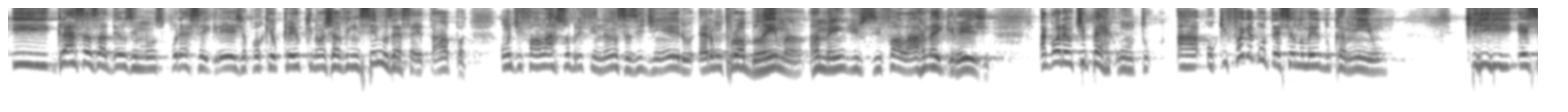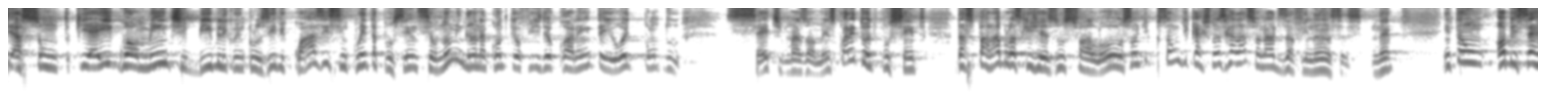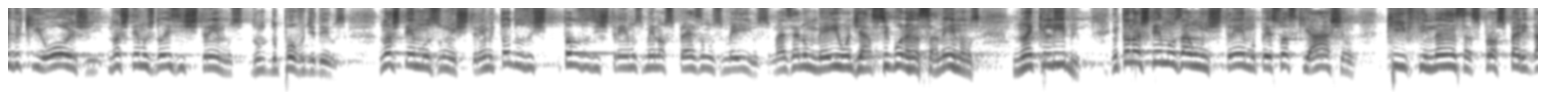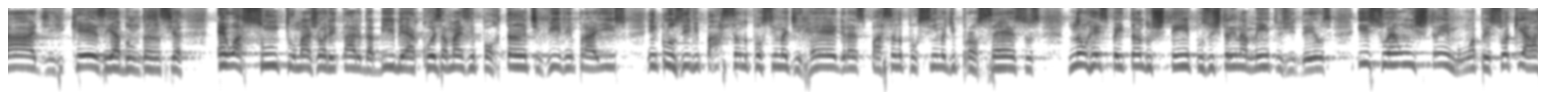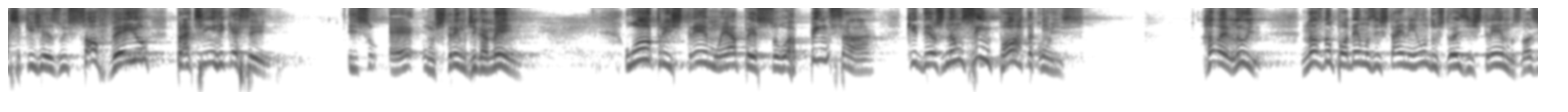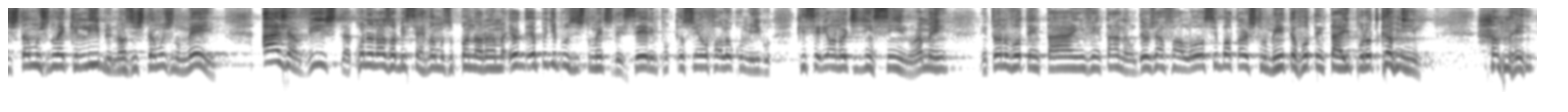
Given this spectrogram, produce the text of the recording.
E graças a Deus, irmãos, por essa igreja, porque eu creio que nós já vencemos essa etapa, onde falar sobre finanças e dinheiro era um problema, amém, de se falar na igreja. Agora eu te pergunto, o que foi que aconteceu no meio do caminho que esse assunto, que é igualmente bíblico, inclusive quase 50%, se eu não me engano, a conta que eu fiz deu 48,5%. 7 mais ou menos, 48% das parábolas que Jesus falou são de, são de questões relacionadas a finanças, né? Então, observe que hoje nós temos dois extremos do, do, povo de Deus. Nós temos um extremo, e todos os, todos os extremos menosprezam os meios, mas é no meio onde há segurança, amém, irmãos? No equilíbrio. Então, nós temos a um extremo pessoas que acham que finanças, prosperidade, riqueza e abundância é o assunto majoritário da Bíblia, é a coisa mais importante, vivem para isso, inclusive passando por cima de regras, passando por cima de processos, não respeitando os tempos, os treinamentos de Deus. Isso é um extremo, uma pessoa que acha que Jesus só veio para te enriquecer. Isso é um extremo, diga amém. O outro extremo é a pessoa pensar que Deus não se importa com isso. Aleluia. Nós não podemos estar em nenhum dos dois extremos, nós estamos no equilíbrio, nós estamos no meio. Haja vista, quando nós observamos o panorama, eu, eu pedi para os instrumentos descerem, porque o Senhor falou comigo que seria uma noite de ensino, amém? Então eu não vou tentar inventar, não. Deus já falou, se botar o instrumento, eu vou tentar ir por outro caminho, amém?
